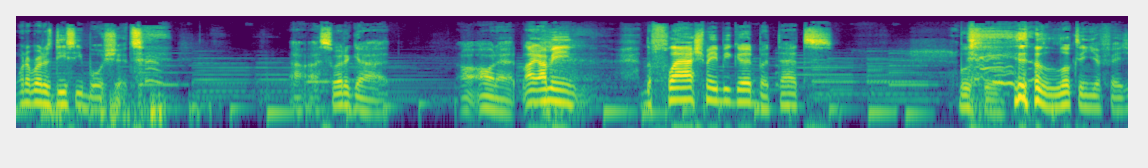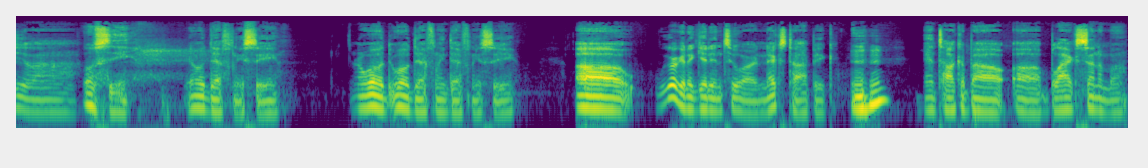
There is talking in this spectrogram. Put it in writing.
Warner Brothers DC bullshit. I, I swear to God, all, all that. Like I mean, the Flash may be good, but that's We'll see. the looks in your face. You're like, "Ah." we'll see. We'll definitely see. We'll we'll definitely definitely see. Uh, we were gonna get into our next topic Mm-hmm. and talk about uh black cinema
